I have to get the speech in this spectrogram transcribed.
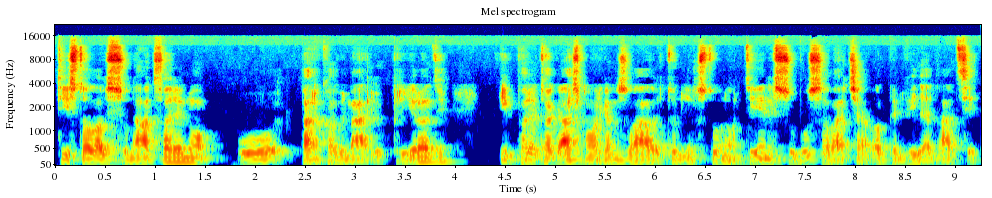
Ti stolovi su na otvorenu u parkovima i u prirodi i pored toga smo organizovali turnir stolnog tenisu Busovača Open 2020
